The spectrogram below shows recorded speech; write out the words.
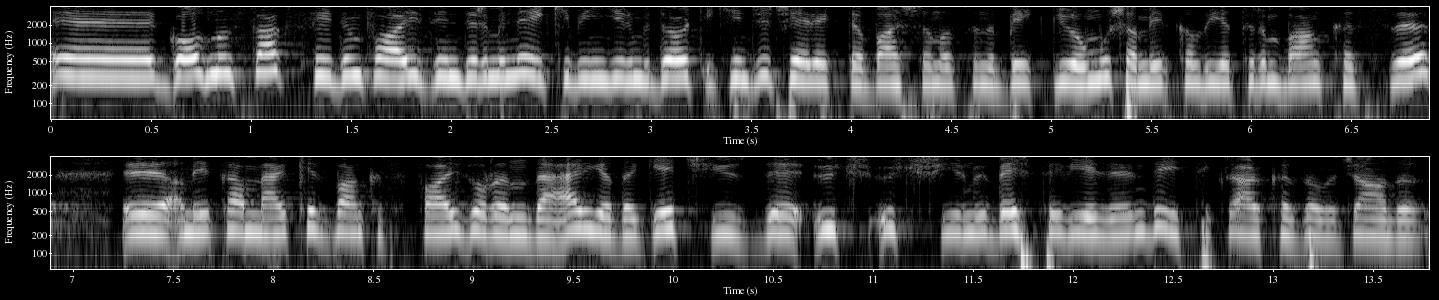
E, Goldman Sachs Fed'in faiz indirimine 2024 ikinci çeyrekte başlamasını bekliyormuş. Amerikalı Yatırım Bankası, e, Amerikan Merkez Bankası faiz oranında er ya da geç %3-3.25 seviyelerinde istikrar kazanacağını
